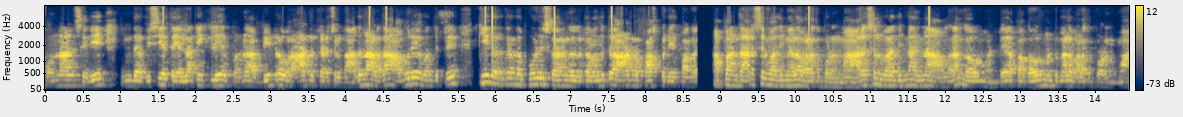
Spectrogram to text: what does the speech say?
கொன்னாலும் சரி இந்த விஷயத்தை எல்லாத்தையும் கிளியர் பண்ணு அப்படின்ற ஒரு ஆர்டர் கிடைச்சிருக்கும். அதனாலதான் அவரே வந்துட்டு கீழே இருக்க அந்த போலீஸ்காரங்க கிட்ட வந்துட்டு ஆர்டர் பாஸ் பண்ணியிருப்பாங்க. அப்ப அந்த அரசியல்வாதி மேல வழக்கு போடணுமா? அரசியல்வாதின்னா என்ன? அவங்கதான் கவர்மெண்ட் அப்ப கவர்மெண்ட் மேல வழக்கு போடணுமா?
